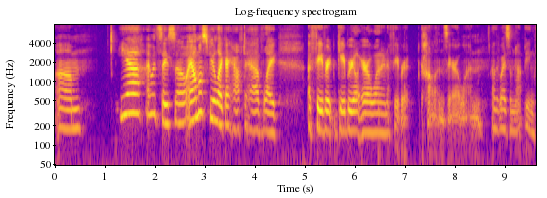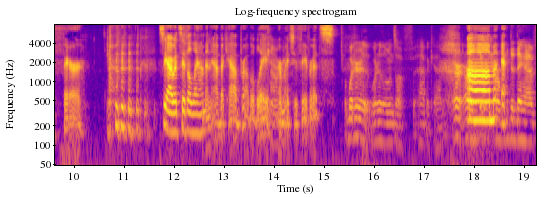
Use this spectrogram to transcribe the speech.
Um, yeah, I would say so. I almost feel like I have to have like a favorite Gabriel era one and a favorite Collins era one. Otherwise, I'm not being fair. So yeah, I would say the Lamb and Abacab probably are my two favorites. what are what are the ones off Abacab? Or, or, Um, or eh- did they have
